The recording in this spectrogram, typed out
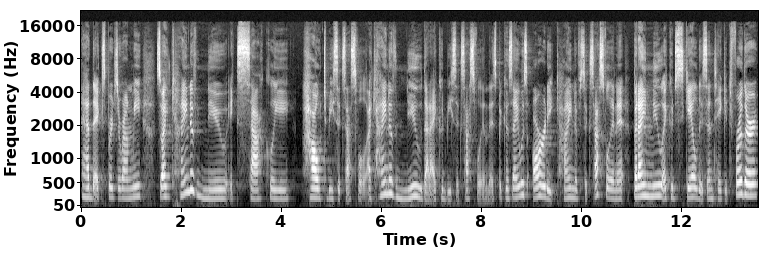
I had the experts around me. So I kind of knew exactly how to be successful. I kind of knew that I could be successful in this because I was already kind of successful in it, but I knew I could scale this and take it further.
